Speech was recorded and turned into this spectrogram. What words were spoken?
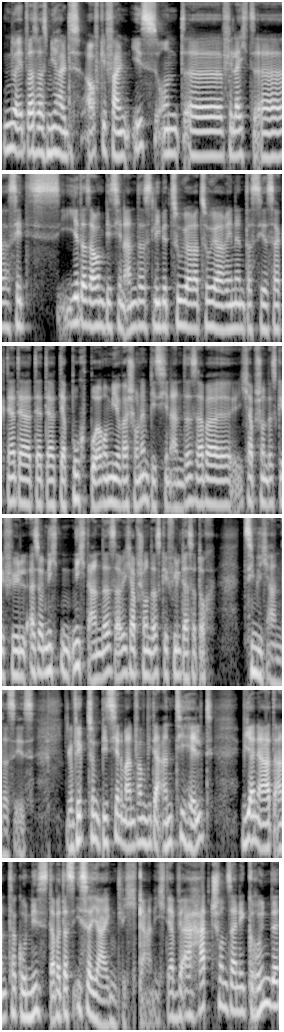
nur etwas, was mir halt aufgefallen ist und äh, vielleicht äh, seht ihr das auch ein bisschen anders, liebe Zuhörer, Zuhörerinnen, dass ihr sagt, ja, der, der, der, Buch Boromir war schon ein bisschen anders, aber ich habe schon das Gefühl, also nicht, nicht anders, aber ich habe schon das Gefühl, dass er doch ziemlich anders ist. Er wirkt so ein bisschen am Anfang wie der Anti-Held, wie eine Art Antagonist, aber das ist er ja eigentlich gar nicht. Er, er hat schon seine Gründe,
